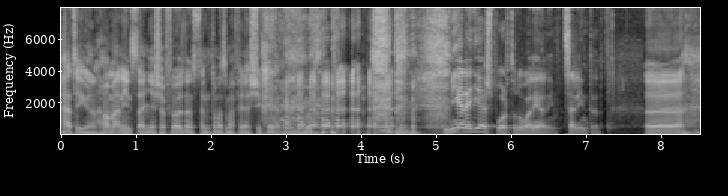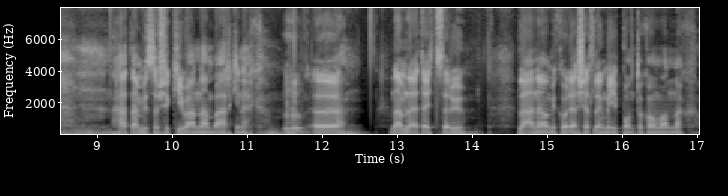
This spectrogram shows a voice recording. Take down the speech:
Hát igen, ha már nincs szennyes a földön, szerintem az már fél sikere. Milyen egy ilyen sportolóval élni, szerinted? Ö, hát nem biztos, hogy kívánnám bárkinek. Uh-huh. Ö, nem lehet egyszerű, pláne amikor esetleg mélypontokon vannak,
